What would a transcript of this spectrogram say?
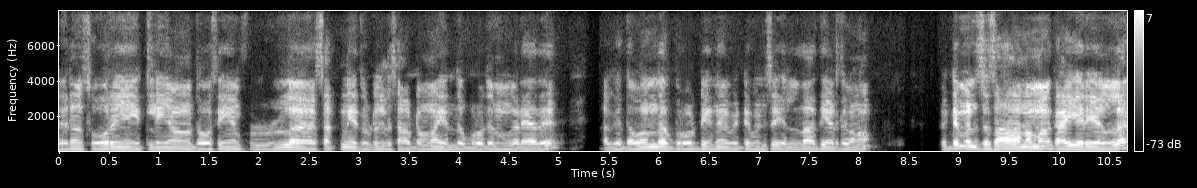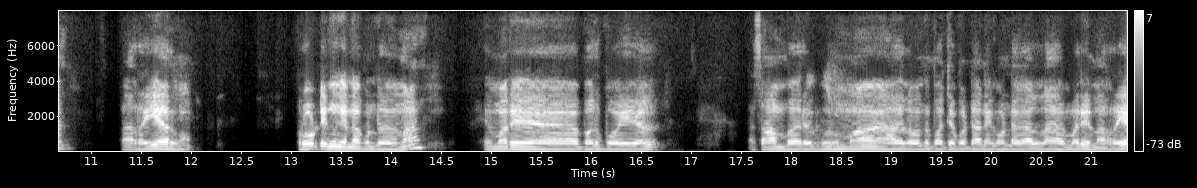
வெறும் சோறையும் இட்லியும் தோசையும் ஃபுல்லாக சட்னியை தொட்டுக்கிட்டு சாப்பிட்டோம்னா எந்த புரோஜனமும் கிடையாது. அதுக்கு தகுந்த புரோட்டீனு விட்டமின்ஸு எல்லாத்தையும் எடுத்துக்கணும். விட்டமின்ஸு சாதாரணமாக காய்கறிகளில் நிறையா இருக்கும். புரோட்டீனுக்கு என்ன பண்ணுறதுன்னா இது மாதிரி பருப்பு வகைகள் சாம்பார் குருமா அதில் வந்து பச்சை பட்டாணி கொண்டக்கடலை அது மாதிரி நிறைய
